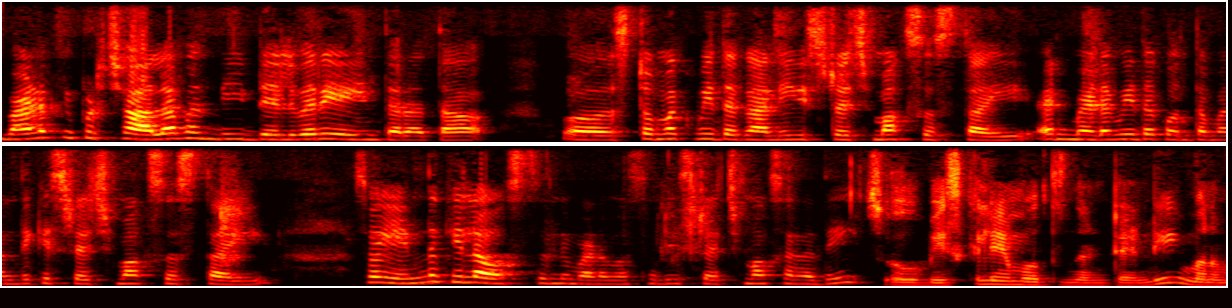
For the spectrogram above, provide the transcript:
మేడం ఇప్పుడు చాలా మంది డెలివరీ అయిన తర్వాత స్టమక్ మీద కానీ స్ట్రెచ్ మార్క్స్ వస్తాయి. అండ్ మెడ మీద కొంతమందికి స్ట్రెచ్ మార్క్స్ వస్తాయి. సో ఎందుకు ఇలా వస్తుంది మేడం అసలు ఈ స్ట్రెచ్ మార్క్స్ అనేది? సో బేసికలీ ఏమవుతుందంటే అండి మనం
